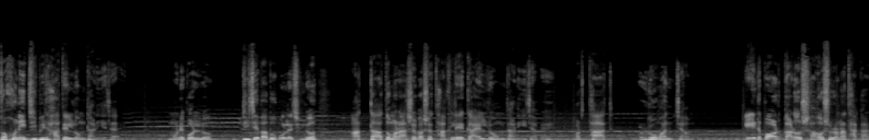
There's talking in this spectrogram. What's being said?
তখনই জিবির হাতের লোম দাঁড়িয়ে যায়। মনে পড়ল ডিজে বাবু বলেছিল আত্মা তোমার আশেপাশে থাকলে গায়ের লোম দাঁড়িয়ে যাবে, অর্থাৎ রোমাঞ্চাম এরপর কারও সাহস হলো না থাকার।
